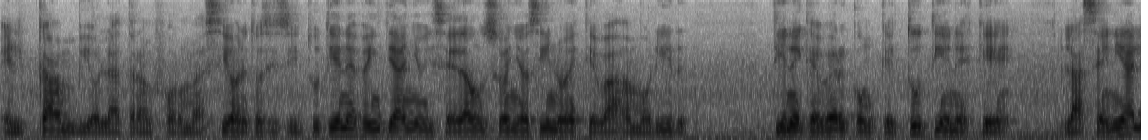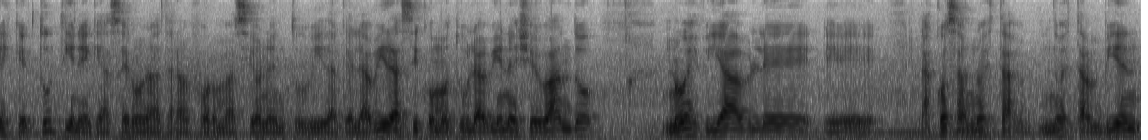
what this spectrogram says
el cambio, la transformación. Entonces, si tú tienes 20 años y se da un sueño así, no es que vas a morir. Tiene que ver con que tú tienes que la señal es que tú tienes que hacer una transformación en tu vida, que la vida así como tú la vienes llevando no es viable, eh, las cosas no están, no están bien,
